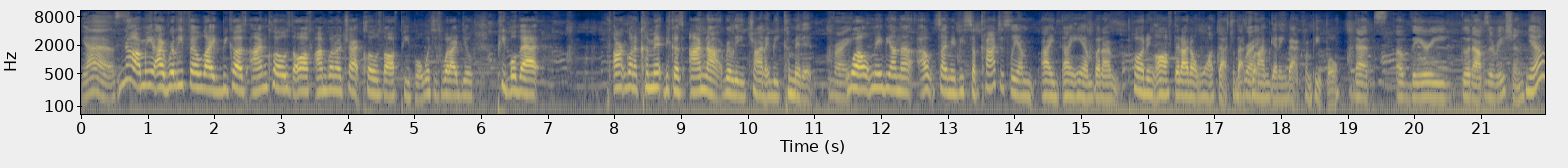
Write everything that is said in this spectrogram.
Yes. No, I mean I really feel like because I'm closed off, I'm gonna attract closed off people, which is what I do. People that aren't gonna commit because I'm not really trying to be committed. Right. Well, maybe on the outside, maybe subconsciously, I'm I, I am, but I'm putting off that I don't want that, so that's Right. what I'm getting back from people. That's a very good observation. Yeah.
